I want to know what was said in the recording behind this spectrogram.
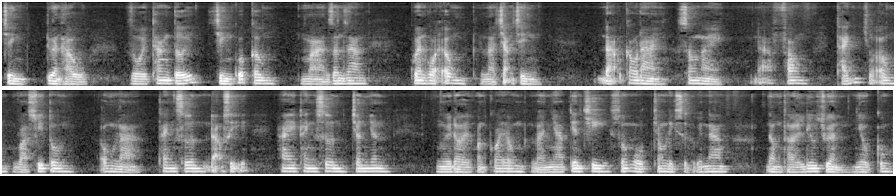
trình tuyển hầu, rồi thăng tới trình quốc công mà dân gian quen gọi ông là trạng trình. Đạo cao đài sau này đã phong thánh cho ông và suy tôn. Ông là thanh sơn đạo sĩ hay thanh sơn chân nhân. Người đời còn coi ông là nhà tiên tri số một trong lịch sử Việt Nam, đồng thời lưu truyền nhiều câu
